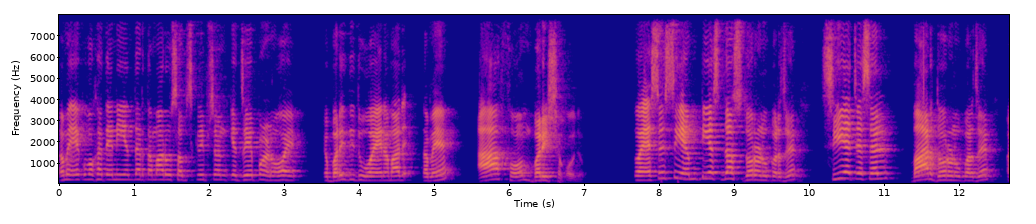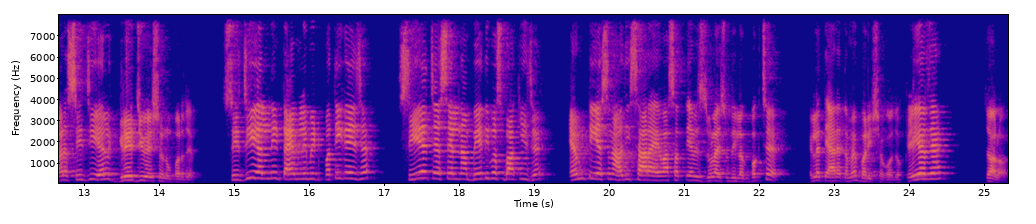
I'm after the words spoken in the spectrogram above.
તમે એક વખત એની અંદર તમારું સબસ્ક્રિપ્શન કે જે પણ હોય એ ભરી દીધું હોય, એના બાદ તમે આ ફોર્મ ભરી શકો છો. તો એસએસસી એમટીએસ દસ ધોરણ ઉપર છે. સીએચએસએલ બાર ધોરણ ઉપર છે અને સીજીએલ ગ્રેજ્યુએશન ઉપર છે. સીજીએલની ટાઈમ લિમિટ પતી ગઈ છે. સીએચએસએલના બે દિવસ બાકી છે. એમટીએસના હજી સારા એવા સત્યાવીસ જુલાઈ સુધી લગભગ છે. એટલે ત્યારે તમે ભરી શકો છો. ક્લિયર છે? ચલો.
